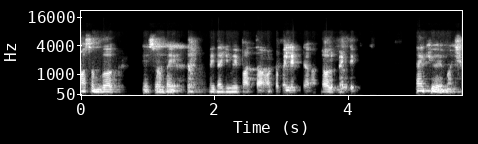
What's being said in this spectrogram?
awesome work. Okay, so by by the UiPath autopilot uh, development team. Thank you very much.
